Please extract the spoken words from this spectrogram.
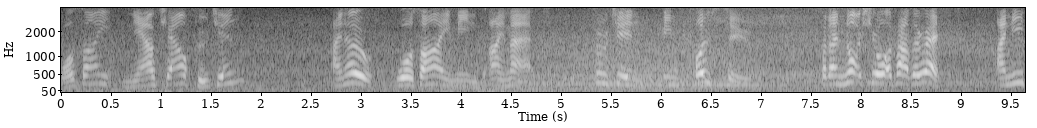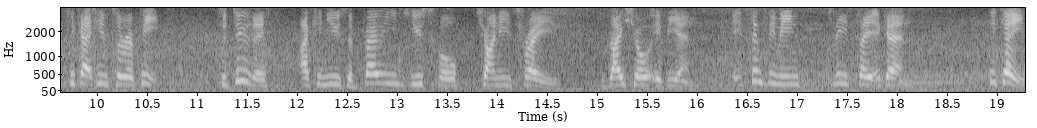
Was I Niao Chao Fujin? I know was I means I'm at, Fujin means close to, but I'm not sure about the rest. I need to get him to repeat. To do this, I can use a very useful Chinese phrase, 在说一遍. It simply means please say it again. PK,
